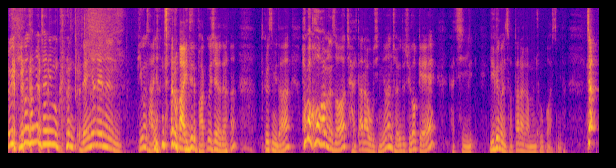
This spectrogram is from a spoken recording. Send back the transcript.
여기 비건 3년차님은 그런 내년에는 비건 4년차로 아이디를 바꾸셔야 되나? 그렇습니다. 허벅허벅 하면서 잘 따라오시면 저희도 즐겁게 같이 읽으면서 따라가면 좋을 것 같습니다. 자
